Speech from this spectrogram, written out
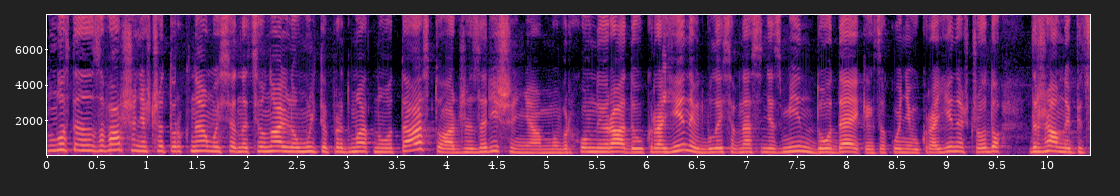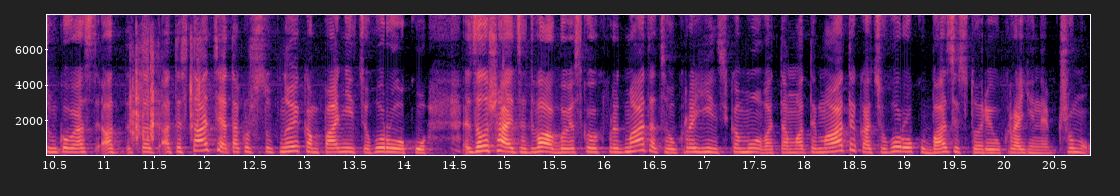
Ну, власне, на завершення ще торкнемося національного мультипредметного тесту, адже за рішенням Верховної Ради України відбулися внесення змін до деяких законів України щодо державної підсумкової атестації, а також вступної кампанії цього року. Залишається два обов'язкових предмети: це українська мова та математика. Цього року без історії України. Чому?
